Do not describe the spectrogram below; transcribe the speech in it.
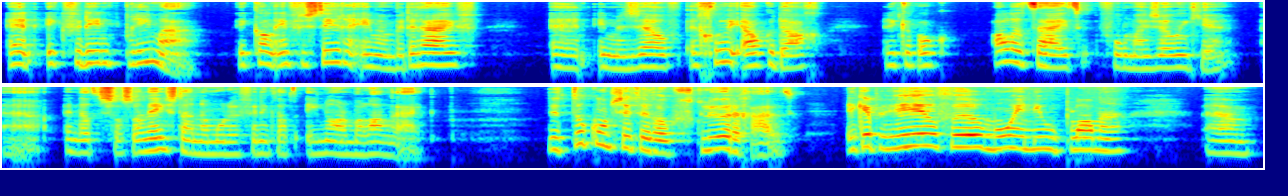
en ik verdien prima. Ik kan investeren in mijn bedrijf en in mezelf en groei elke dag. Ik heb ook alle tijd voor mijn zoontje. Uh, en dat is als alleenstaande moeder vind ik dat enorm belangrijk. De toekomst ziet er ook kleurig uit. Ik heb heel veel mooie nieuwe plannen um,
